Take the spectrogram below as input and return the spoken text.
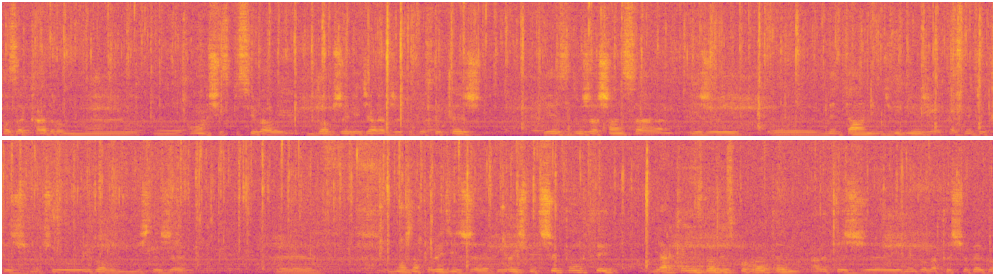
poza kadrą. E, e, on się spisywał dobrze, wiedziałem, że po prostu też jest duża szansa, jeżeli e, mentalnie dźwignie, że tak będzie też w meczu ligowym. Myślę, że e, można powiedzieć, że wygraliśmy trzy punkty, Jarka niezgody z powrotem, ale też e, jednego wartościowego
